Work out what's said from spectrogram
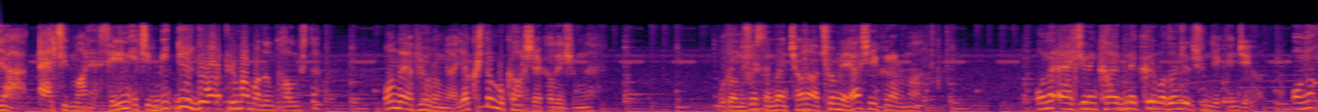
Ya Elçin var ya senin için bir düz duvara tırmanmadığım kalmıştı. Onu da yapıyorum ya. Yakıştım bu karşı yakalayı şimdi. Buradan düşersen ben çanağı çömleği her şeyi kırarım ha. Onu Elçin'in kalbini kırmadan önce düşünecektin Ceyhun. Onu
